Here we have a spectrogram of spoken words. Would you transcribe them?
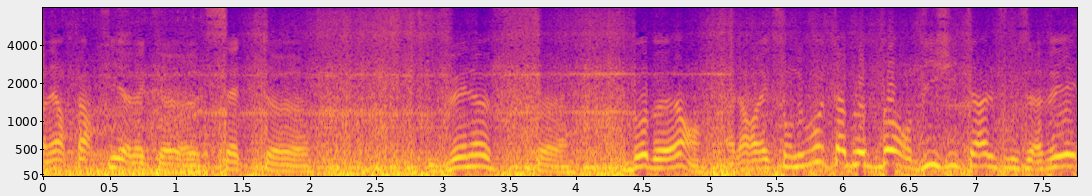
On est reparti avec euh, cette V9 Bobber. Alors avec son nouveau tableau de bord digital, vous avez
